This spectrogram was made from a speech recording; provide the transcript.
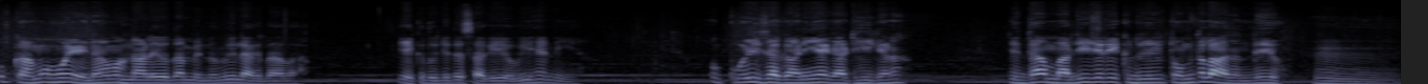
ਉਹ ਕੰਮ ਹੋ ਜਾਣਾ ਵਾ। ਨਾਲੇ ਉਹਦਾ ਮੈਨੂੰ ਵੀ ਲੱਗਦਾ ਵਾ ਇੱਕ ਦੂਜੇ ਦੇ ਸਗੇ ਉਹ ਵੀ ਹੈ ਨਹੀਂ ਆ। ਉਹ ਕੋਈ ਸਗਾ ਨਹੀਂ ਹੈਗਾ ਠੀਕ ਹੈ ਨਾ? ਜਿੱਦਾਂ ਮਰਜ਼ੀ ਜਿਹੜੇ ਇੱਕ ਦੂਜੇ ਦੀ ਤੁਮਤ ਲਾ ਦਿੰਦੇ ਹੋ। ਹੂੰ।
